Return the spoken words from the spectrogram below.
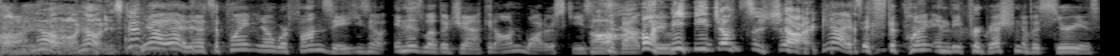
Oh no, no, it isn't. Yeah, yeah. you know, It's the point, you know, where Fonzie, he's you know in his leather jacket on water skis and he's about Oh, to. he jumps a shark. Yeah, it's it's the point in the progression of a series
